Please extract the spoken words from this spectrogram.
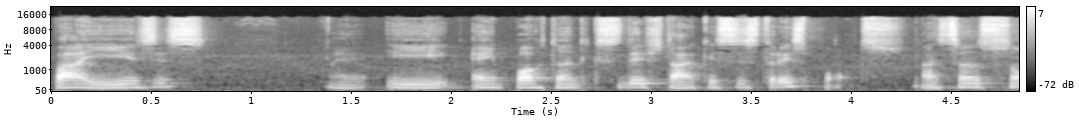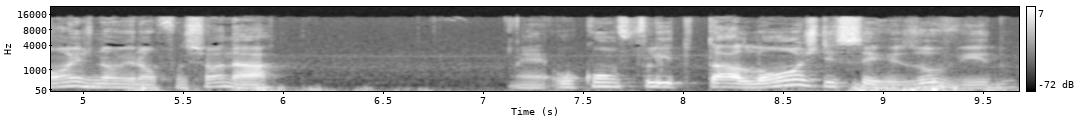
países é, e é importante que se destaque esses três pontos. As sanções não irão funcionar, é, o conflito está longe de ser resolvido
